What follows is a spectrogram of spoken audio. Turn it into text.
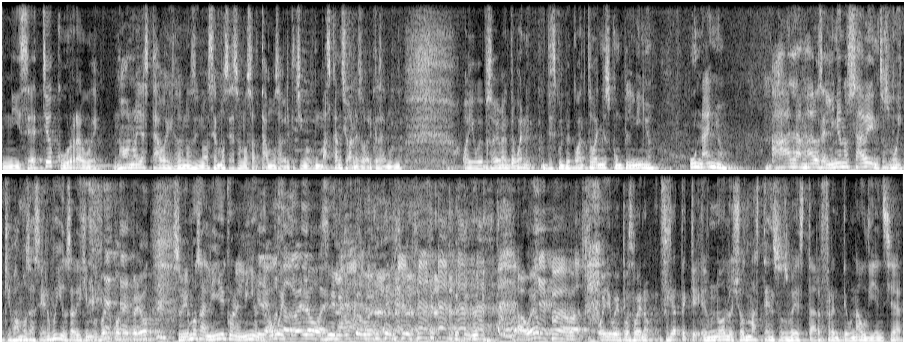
ni se te ocurra, güey. No, no, ya está, güey. No, no, si no hacemos eso, nos saltamos a ver qué chingo, más canciones, a ver qué hacemos, ¿no? Oye, güey, pues obviamente, bueno, disculpe, ¿cuántos años cumple el niño? Un año. Ah, la madre, o sea, el niño no sabe. Entonces, güey, ¿qué vamos a hacer, güey? O sea, dijimos, bueno, pues pero subimos al niño y con el niño. Y le no, gusta güey. duelo, güey. Sí, le gusta duelo. a huevo. Qué mamá. Oye, güey, pues bueno, fíjate que uno de los shows más tensos, güey, estar frente a una audiencia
